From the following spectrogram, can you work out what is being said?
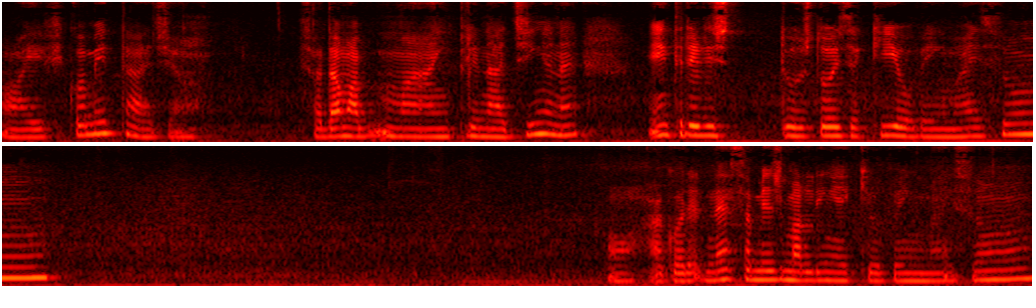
ó. Ó, aí ficou a metade, ó. Só dá uma, uma inclinadinha, né? Entre eles, os dois aqui, eu venho mais um. Ó, agora nessa mesma linha aqui eu venho mais um.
